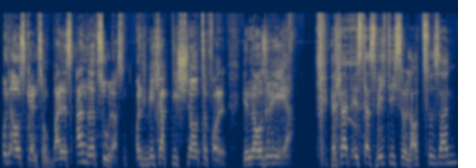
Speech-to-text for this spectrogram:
und Ausgrenzung, weil es andere zulassen. Und ich hab die Schnauze voll. Genauso wie er. Herr Schleif, ist das wichtig, so laut zu sein?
